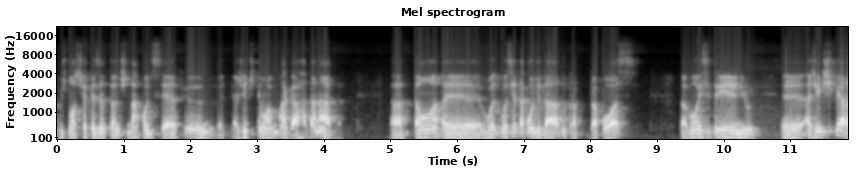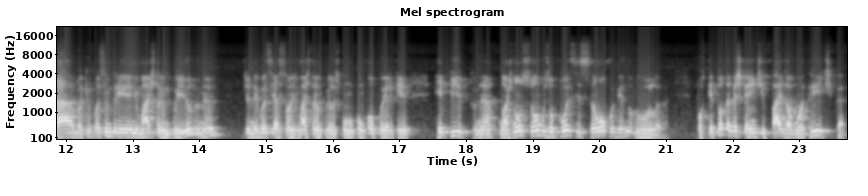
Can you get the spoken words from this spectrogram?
os nossos representantes na Condicef, a gente tem uma, uma garra danada. Tá? Então, é, você está convidado para a posse, tá bom? Esse treino, é, a gente esperava que fosse um treino mais tranquilo, né? De negociações mais tranquilas com, com um companheiro que, repito, né? Nós não somos oposição ao governo Lula, porque toda vez que a gente faz alguma crítica,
